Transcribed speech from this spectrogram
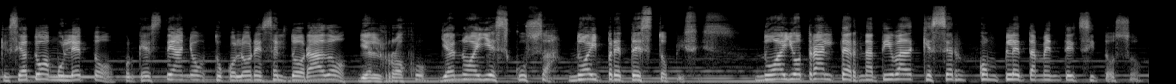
Que sea tu amuleto, porque este año tu color es el dorado y el rojo. Ya no hay excusa, no hay pretexto, Piscis. No hay otra alternativa que ser completamente exitoso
